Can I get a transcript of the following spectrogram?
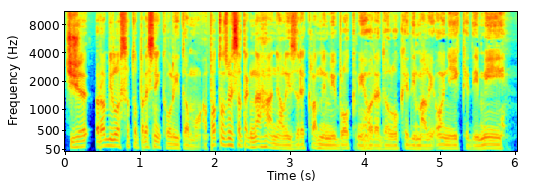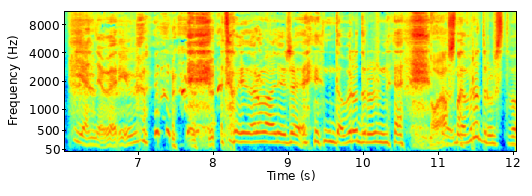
Čiže robilo sa to presne kvôli tomu. A potom sme sa tak naháňali s reklamnými blokmi hore dolu, kedy mali oni, kedy my. Ja neverím. to je normálne, že dobrodružné. No jasné. Dobrodružstvo.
